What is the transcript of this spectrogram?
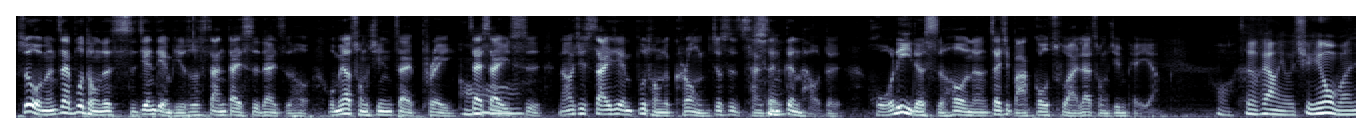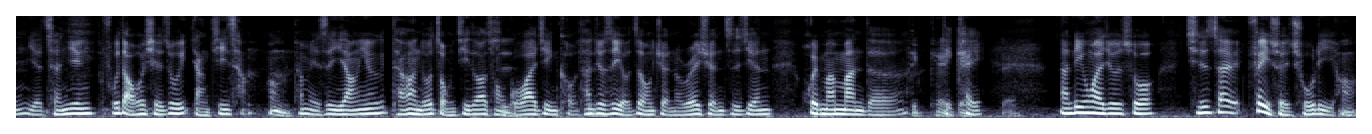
所以我们在不同的时间点，比如说三代、四代之后，我们要重新再 pray 再筛一次，然后去筛一件不同的 clone，就是产生更好的活力的时候呢，再去把它勾出来，再重新培养。哦，这个非常有趣，因为我们也曾经辅导或协助养鸡场，嗯，他们也是一样，因为台湾很多种鸡都要从国外进口，它就是有这种 generation 之间会慢慢的 decay。对，那另外就是说，其实，在废水处理哈，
